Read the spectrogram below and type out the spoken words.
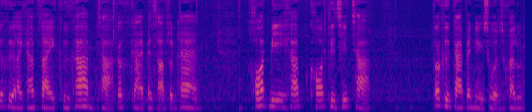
ก็คืออะไรครับไซน์คือข้ามฉากก็คือกลายเป็น3ส่วน5คอส B ครับคอสคือชิดฉาก ก็คือกลายเป็น1ส่วน square root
